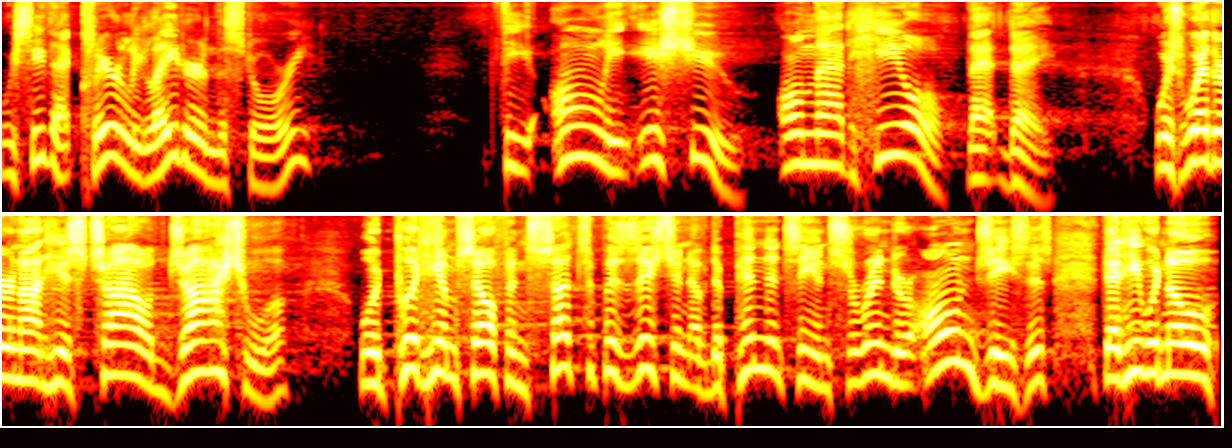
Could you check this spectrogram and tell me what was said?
We see that clearly later in the story. The only issue on that hill that day was whether or not his child Joshua would put himself in such a position of dependency and surrender on Jesus that he would know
